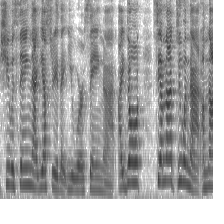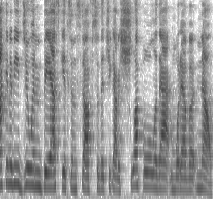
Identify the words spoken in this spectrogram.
She was saying that yesterday that you were saying that. I don't see, I'm not doing that. I'm not going to be doing baskets and stuff so that you got to schlep all of that and whatever. No,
